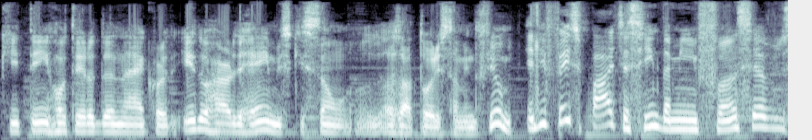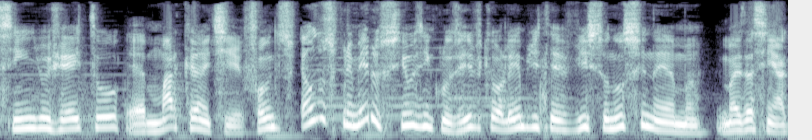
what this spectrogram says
que tem roteiro do Dan Aykroyd e do Harold Ramis, que são os atores também do filme, ele fez parte, assim, da minha infância, assim, de um jeito é, marcante. Foi um dos, é um dos primeiros filmes, inclusive, que eu lembro de ter visto no cinema. Mas, assim, a-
